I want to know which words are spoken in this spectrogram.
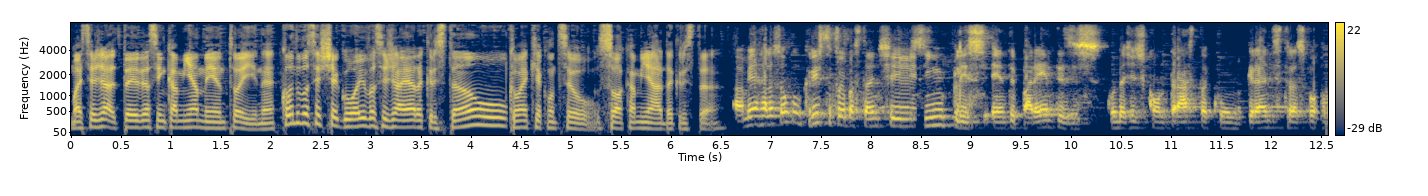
Mas você já teve, assim, caminhamento aí, né? Quando você chegou aí, você já era cristão? Como é que aconteceu sua caminhada cristã? A minha relação com Cristo foi bastante simples, entre parênteses, quando a gente contrasta com grandes transformações.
